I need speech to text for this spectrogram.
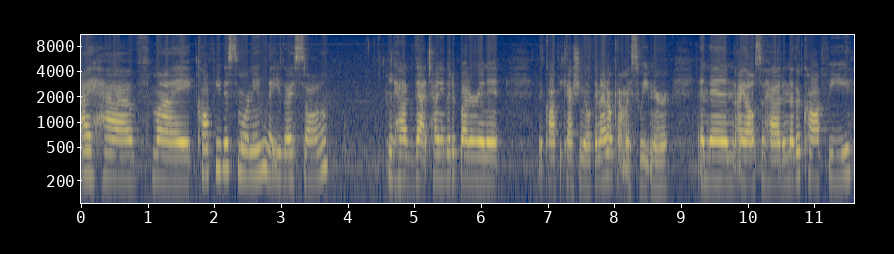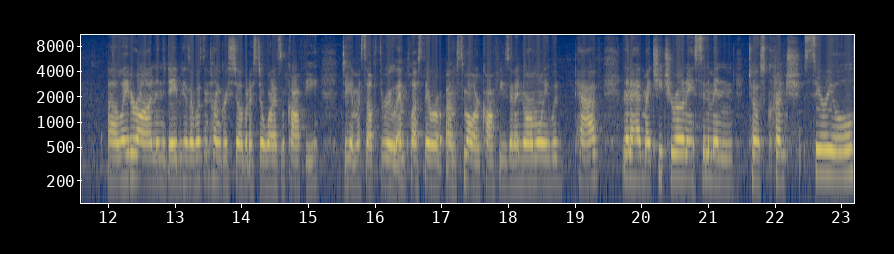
I have my coffee this morning that you guys saw. It had that tiny bit of butter in it, the coffee cashew milk, and I don't count my sweetener. And then I also had another coffee uh, later on in the day because I wasn't hungry still, but I still wanted some coffee to get myself through. And plus, they were um, smaller coffees than I normally would have. And then I had my Chicharrone Cinnamon Toast Crunch cereal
